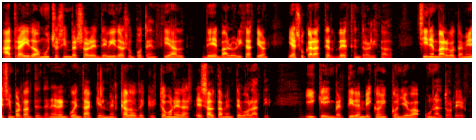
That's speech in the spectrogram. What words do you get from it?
ha atraído a muchos inversores debido a su potencial de valorización y a su carácter descentralizado. Sin embargo, también es importante tener en cuenta que el mercado de criptomonedas es altamente volátil y que invertir en Bitcoin conlleva un alto riesgo.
